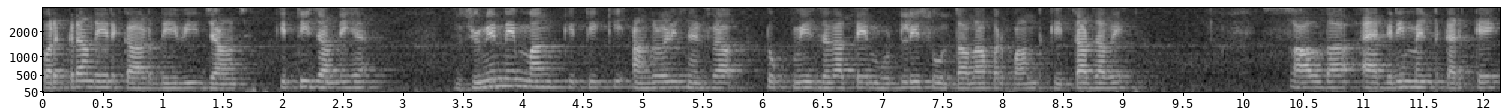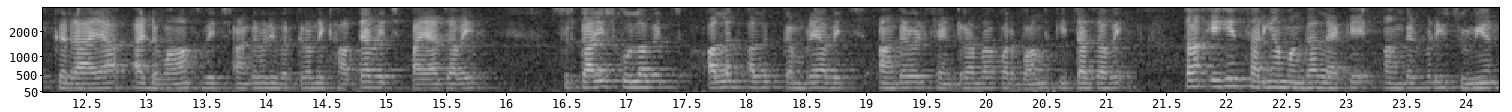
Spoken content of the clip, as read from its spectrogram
ਵਰਕਰਾਂ ਦੇ ਰਿਕਾਰਡ ਦੀ ਵੀ ਜਾਂਚ ਕੀਤੀ ਜਾਂਦੀ ਹੈ। ਯੂਨੀਅਨ ਨੇ ਮੰਗ ਕੀਤੀ ਕਿ ਆਂਗਣਵਾੜੀ ਸੈਂਟਰਾਂ ਢੁਕਵੀਂ ਜਗ੍ਹਾ ਤੇ ਮੁੱਢਲੀ ਸਹੂਲਤਾਂ ਦਾ ਪ੍ਰਬੰਧ ਕੀਤਾ ਜਾਵੇ। ਸਾਲ ਦਾ ਐਗਰੀਮੈਂਟ ਕਰਕੇ ਕਿਰਾਇਆ ਐਡਵਾਂਸ ਵਿੱਚ ਆਂਗਣਵਾੜੀ ਵਰਕਰਾਂ ਦੇ ਖਾਤਿਆਂ ਵਿੱਚ ਪਾਇਆ ਜਾਵੇ। ਸਰਕਾਰੀ ਸਕੂਲਾਂ ਵਿੱਚ ਅਲੱਗ-ਅਲੱਗ ਕਮਰਿਆਂ ਵਿੱਚ ਆਂਗਣਵਾੜੀ ਸੈਂਟਰਾਂ ਦਾ ਪ੍ਰਬੰਧ ਕੀਤਾ ਜਾਵੇ, ਤਾਂ ਇਹ ਸਾਰੀਆਂ ਮੰਗਾਂ ਲੈ ਕੇ ਆਂਗਣਵਾੜੀ ਯੂਨੀਅਨ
